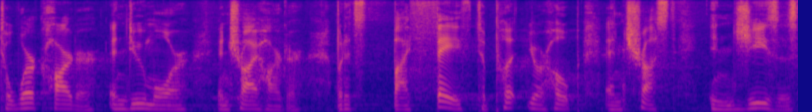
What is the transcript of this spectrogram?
to work harder and do more and try harder, but it's by faith to put your hope and trust in Jesus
